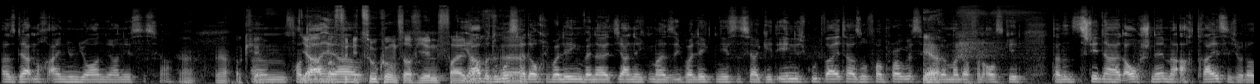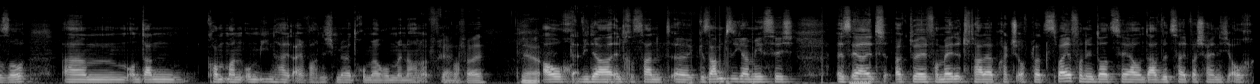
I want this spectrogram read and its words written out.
Also der hat noch ein Juniorenjahr nächstes Jahr. Ja, ja okay. Ähm, von ja, daher- aber für die Zukunft auf jeden Fall. Ja, noch, aber du musst äh, halt auch überlegen, wenn er jetzt Yannick mal überlegt, nächstes Jahr geht ähnlich gut weiter, so vom Progress her, Ja. wenn man davon ausgeht, dann steht er halt auch schnell mal 8,30 oder so. Ähm, und dann kommt man um ihn halt einfach nicht mehr drum herum in der Auf jeden 105er. Fall. Ja. Auch wieder interessant, äh, gesamtsiegermäßig ist er halt aktuell vom Meldetotaler praktisch auf Platz 2 von den Dots her und da wird es halt wahrscheinlich auch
